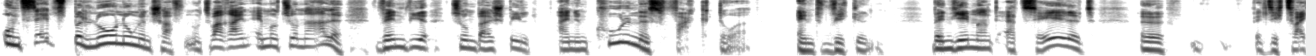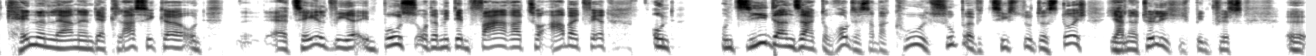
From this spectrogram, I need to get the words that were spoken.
und selbst Belohnungen schaffen, und zwar rein emotionale, wenn wir zum Beispiel einen Coolness-Faktor entwickeln. Wenn jemand erzählt, äh, wenn sich zwei kennenlernen, der Klassiker, und äh, erzählt, wie er im Bus oder mit dem Fahrrad zur Arbeit fährt und und sie dann sagt, wow, das ist aber cool, super, wie ziehst du das durch? Ja, natürlich, ich bin fürs, äh,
